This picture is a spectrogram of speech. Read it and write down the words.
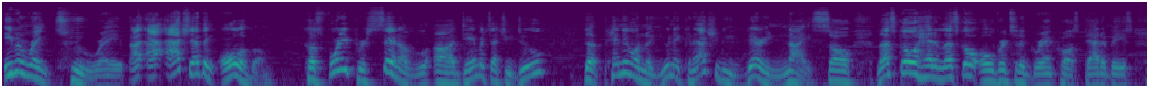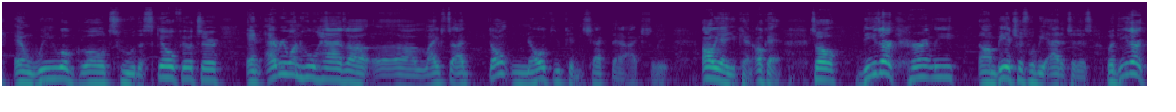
Even rank 2, right? I, I Actually, I think all of them. Because 40% of uh, damage that you do depending on the unit, can actually be very nice. So let's go ahead and let's go over to the Grand Cross database and we will go to the skill filter and everyone who has a, a lifesteal, I don't know if you can check that actually. Oh yeah, you can. Okay. So these are currently, um, Beatrice will be added to this, but these are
